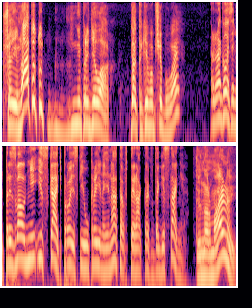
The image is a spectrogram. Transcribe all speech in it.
що і НАТО тут не при ділах? Да, таке взагалі буває? Рогозин призвал не искать происки Украины и НАТО в терактах в Дагестане. Ти нормальний?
